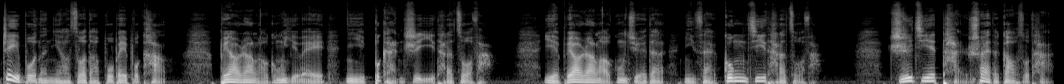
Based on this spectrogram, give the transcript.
这一步呢，你要做到不卑不亢。不要让老公以为你不敢质疑他的做法，也不要让老公觉得你在攻击他的做法，直接坦率地告诉他，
